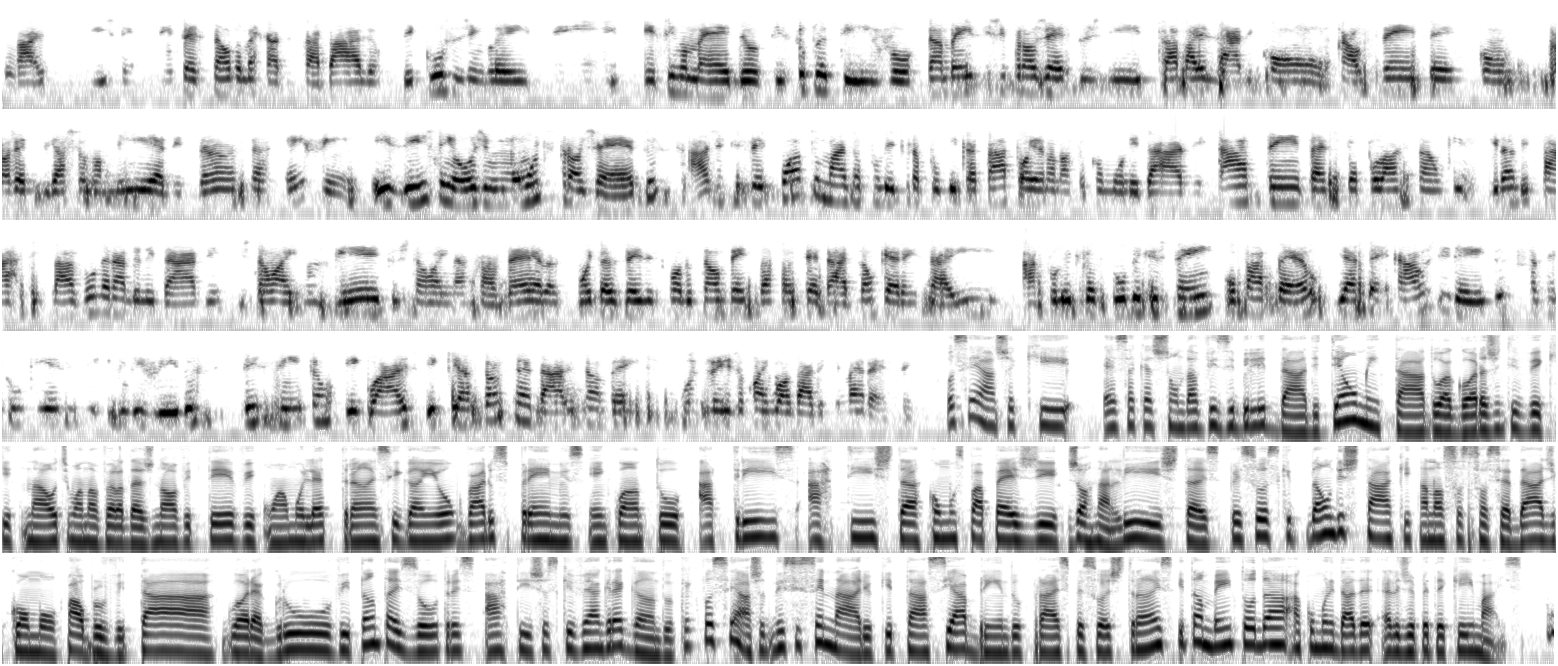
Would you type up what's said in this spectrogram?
que existem, inserção no mercado de trabalho, de cursos de inglês, de ensino médio, de supletivo. Também existem projetos de trabalhabilidade com call center, com projetos de gastronomia, de dança, enfim. Existem hoje muitos projetos. A gente vê quanto mais a política pública está apoiando a nossa comunidade, está atenta a essa população que grande parte da vulnerabilidade estão aí nos guetos, estão aí nas favelas. Muitas vezes, quando estão dentro da sociedade, não querem sair. As políticas públicas têm o papel de acercar os direitos, fazer com que esses indivíduos se sintam iguais e que a sociedade também os veja com a igualdade que merecem. Você acha que essa questão da visibilidade tem aumentado. Agora a gente vê que na última novela das nove teve uma mulher trans que ganhou vários prêmios enquanto atriz, artista, como os papéis de jornalistas, pessoas que dão destaque na nossa sociedade, como Pablo Vittar, Glória Groove e tantas outras artistas que vêm agregando. O que, é que você acha desse cenário que está se abrindo para as pessoas trans e também toda a comunidade LGBTQI?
